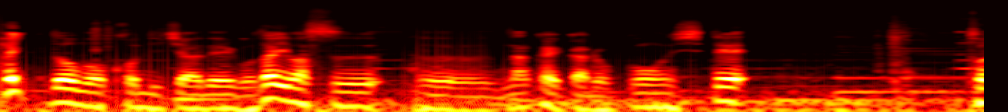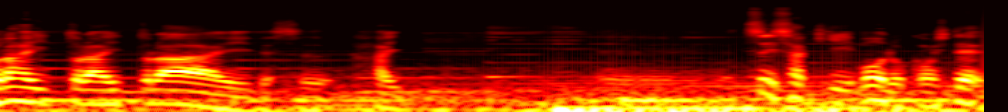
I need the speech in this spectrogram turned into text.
はいどうもこんにちはでございます。何回か録音してトライトライトライです。はい、えー、ついさっきも録音して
